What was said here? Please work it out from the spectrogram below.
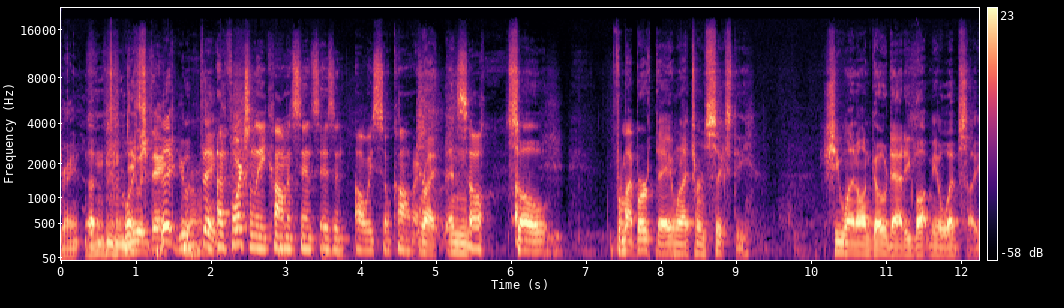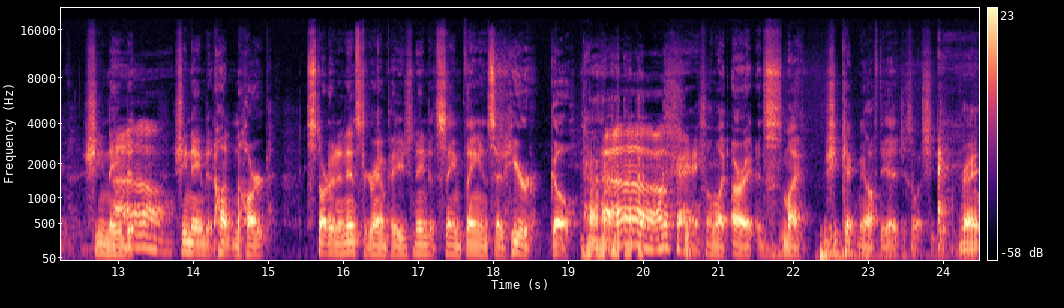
Right. you would think. you would think. Unfortunately, common sense isn't always so common. Right. And So. so for my birthday when I turned 60, she went on GoDaddy, bought me a website. She named Oh. it she named it Hunt and Heart, started an Instagram page, named it the same thing and said, "Here, go." Oh. Okay. So I'm like, "All right, this is my she kicked me off the edge is what she did." Right.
